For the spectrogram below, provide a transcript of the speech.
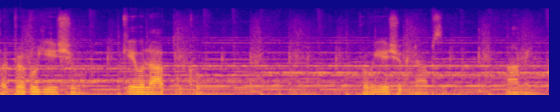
पर प्रभु यीशु केवल आप दिखो। प्रभु यीशु के नाम से। आमीन।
